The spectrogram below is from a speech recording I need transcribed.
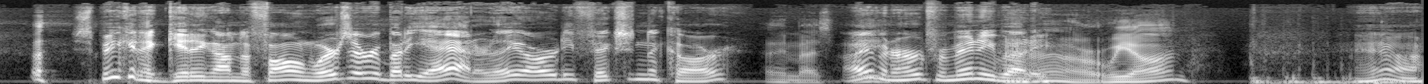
Speaking of getting on the phone, where's everybody at? Are they already fixing the car? They must I haven't heard from anybody. Are we on? Yeah,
